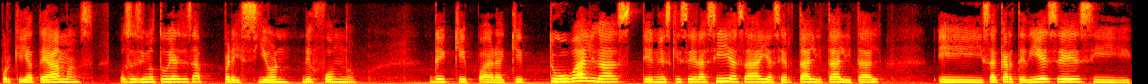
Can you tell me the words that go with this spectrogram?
porque ya te amas? O sea, si no tuvieras esa presión de fondo de que para que tú valgas tienes que ser así, así y hacer tal y tal y tal y sacarte dieces y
